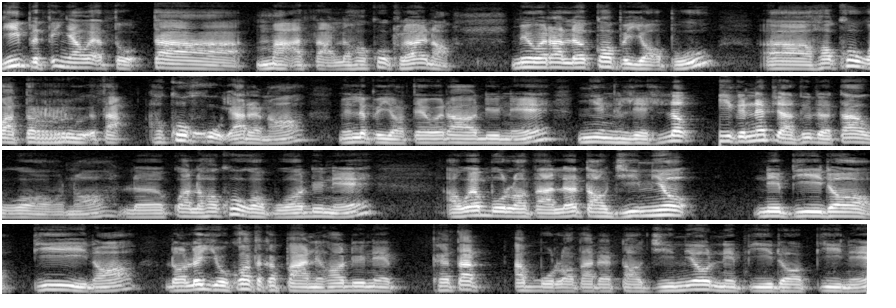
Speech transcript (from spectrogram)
ဒီပတိညာဝဲအတော့တာမာအတာလဟခုခလောနော်မေဝရလောကောပယောဘူးအာဟခုဝတ်ရူအတာဟခုခုရတယ်နော်မင်းလပယောတဲဝရဒီနေမြင်လေလောက်ဒီကနေပြသူတော့တာဝေါ်နော်လေကွာလဟခုကောဘောဒီနေအဝဲဘူလောတာလေတောက်ကြီးမြို့နေပြည်တော်ပြည်နော်ဒေါ်လေယိုကောတကပါနေဟောဒီနေဖက်တတ်အဘူလောတာတဲ့တောက်ကြီးမျိုးနေပြည်တော်ပြည်နေ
